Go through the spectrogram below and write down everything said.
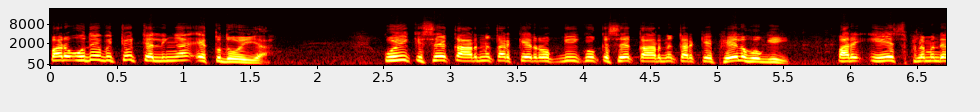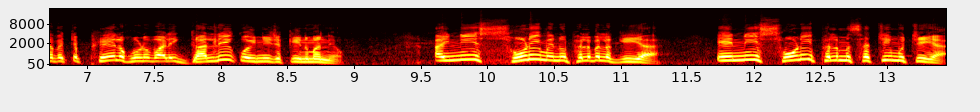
ਪਰ ਉਹਦੇ ਵਿੱਚੋਂ ਚੱਲੀਆਂ ਇੱਕ ਦੋ ਹੀ ਆ। ਕੋਈ ਕਿਸੇ ਕਾਰਨ ਕਰਕੇ ਰੁਕ ਗਈ, ਕੋਈ ਕਿਸੇ ਕਾਰਨ ਕਰਕੇ ਫੇਲ ਹੋ ਗਈ, ਪਰ ਇਸ ਫਿਲਮ ਦੇ ਵਿੱਚ ਫੇਲ ਹੋਣ ਵਾਲੀ ਗੱਲ ਹੀ ਕੋਈ ਨਹੀਂ ਯਕੀਨ ਮੰਨਿਓ। ਇੰਨੀ ਸੋਹਣੀ ਮੈਨੂੰ ਫਿਲਮ ਲੱਗੀ ਆ, ਇੰਨੀ ਸੋਹਣੀ ਫਿਲਮ ਸੱਚੀ ਮੁੱਚੀ ਆ,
